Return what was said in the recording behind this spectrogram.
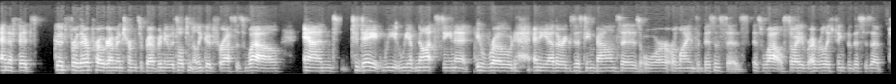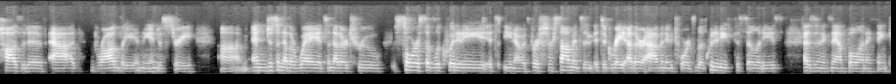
And if it's good for their program in terms of revenue, it's ultimately good for us as well. And to date, we, we have not seen it erode any other existing balances or, or lines of businesses as well. So I, I really think that this is a positive add broadly in the industry um, and just another way it's another true source of liquidity. It's you know for, for some it's a, it's a great other avenue towards liquidity facilities as an example and i think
